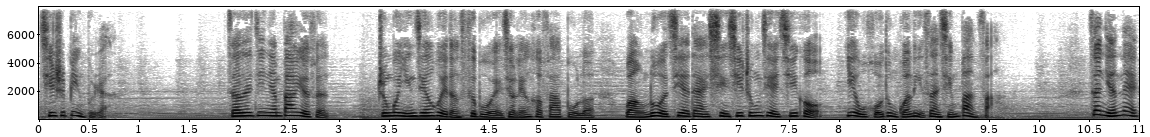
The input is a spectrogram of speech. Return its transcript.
其实并不然。早在今年八月份，中国银监会等四部委就联合发布了《网络借贷信息中介机构业务活动管理暂行办法》。在年内，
